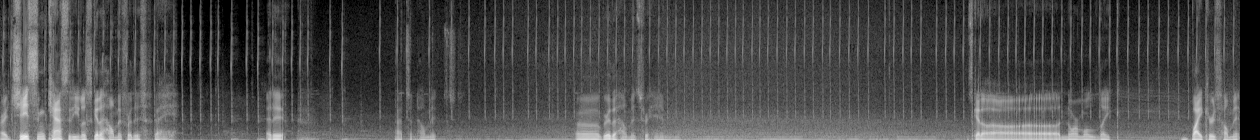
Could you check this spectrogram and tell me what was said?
Alright, Jason Cassidy. Let's get a helmet for this guy. Edit. Hats and helmets. Uh, where are the helmets for him? Let's get a normal, like, biker's helmet.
